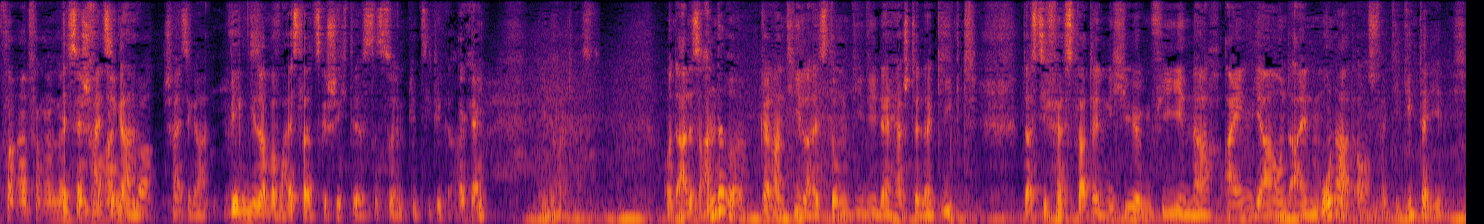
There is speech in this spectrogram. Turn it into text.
von Anfang an ist ja scheißegal. war. Scheißegal. Wegen dieser Beweislatzgeschichte ist das so implizite Garantie, Okay. die du halt hast. Und alles andere Garantieleistungen, die dir der Hersteller gibt, dass die Festplatte nicht irgendwie nach einem Jahr und einem Monat ausfällt, die gibt er dir nicht.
